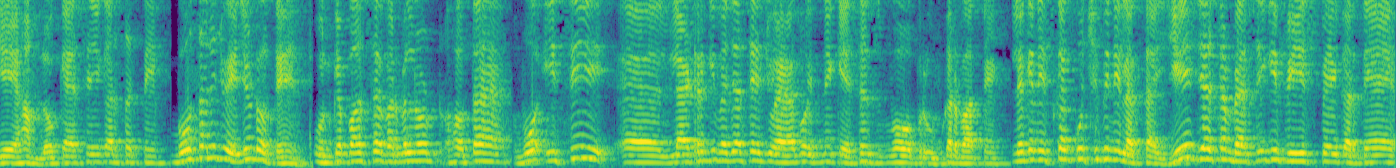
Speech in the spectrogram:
ये हम लोग कैसे कर सकते हैं? बहुत सारे जो एजेंट होते हैं उनके पास वर्बल नोट होता है। वो इसी लेटर की वजह से जो है वो इतने केसेस वो अप्रूव करवाते हैं। लेकिन इसका कुछ भी नहीं लगता। ये जस्ट एम्बेसी की फ़ीस पे करते हैं।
